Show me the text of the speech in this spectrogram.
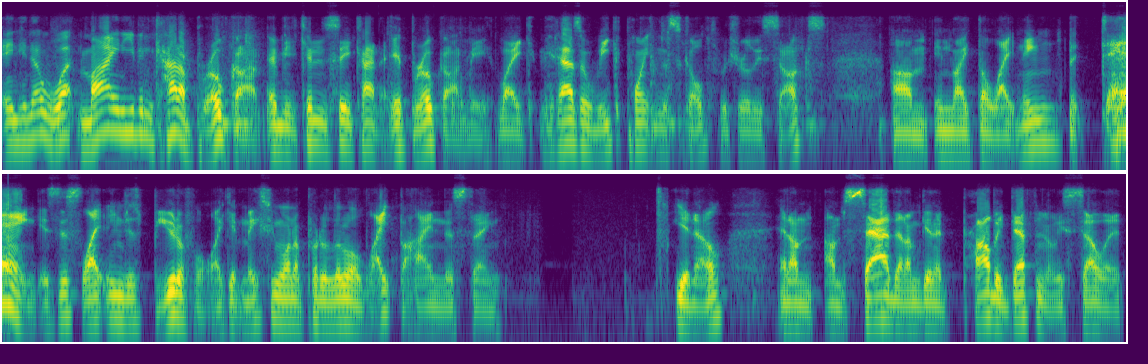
and you know what? Mine even kind of broke on. I mean, can you say kind of it broke on me. Like it has a weak point in the sculpt, which really sucks. Um, in like the lightning, but dang, is this lightning just beautiful? Like it makes me want to put a little light behind this thing. You know, and I'm I'm sad that I'm gonna probably definitely sell it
